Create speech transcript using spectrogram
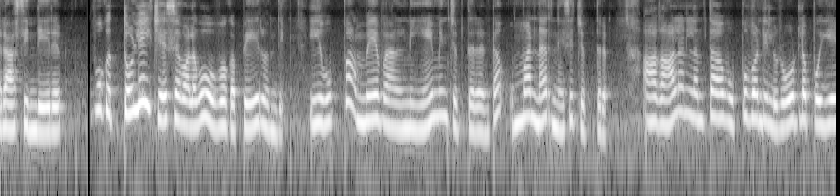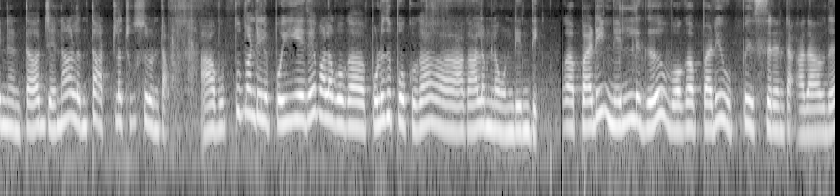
రాసిండేరు ఒక్కొక్క తొలిలు చేసే వాళ్ళకు ఒక్కొక్క పేరు ఉంది ఈ ఉప్పు అమ్మే వాళ్ళని ఏమని చెప్తారంట ఉమ్మన్నారనేసి చెప్తారు. ఆ కాలంలంతా ఉప్పు బండిలు రోడ్లో పోయేనంట జనాలంతా అట్లా చూస్తుంటాం ఆ ఉప్పు బండిలు పోయేదే వాళ్ళకు ఒక పొలుదుపోకుగా ఆ కాలంలో ఉండింది. ఒక పడి நெல்லுக்கு ఒక పడి ఉప్పు ఇస్తారంట. అదావదు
